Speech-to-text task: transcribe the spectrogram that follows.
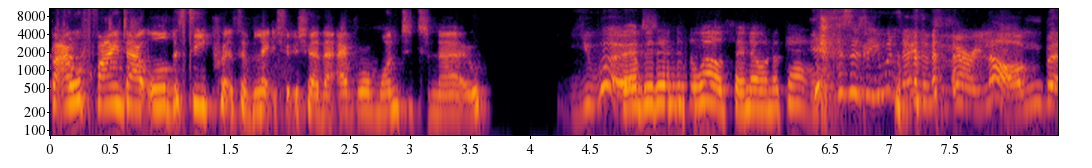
But I will find out all the secrets of literature that everyone wanted to know. You would. It'll be the end of the world, so no one will care. Yes, so you wouldn't know them for very long, but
